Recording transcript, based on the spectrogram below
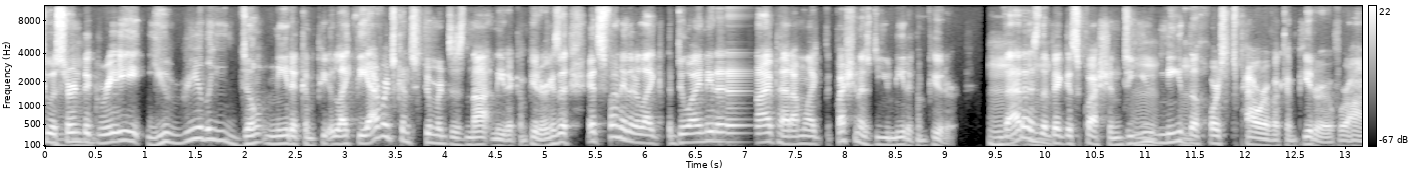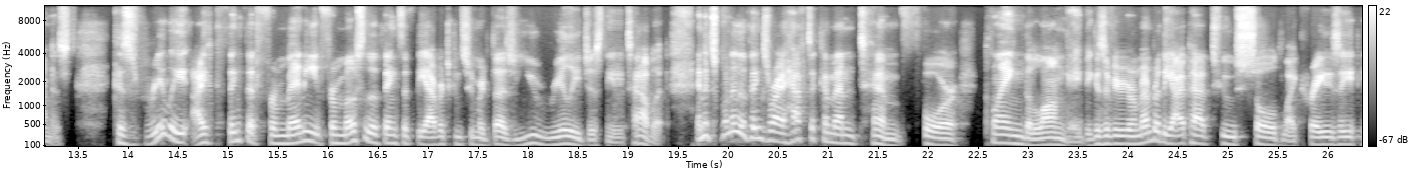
to a certain Mhm. degree. You really don't need a computer. Like the average consumer does not need a computer because it, it's funny. They're like, "Do I need an iPad?" I'm like, the question is, do you need a computer? That is the Mhm. biggest question. Do you Mhm, need the horsepower of a computer, if we're honest? Because really, I think that for many, for most of the things that the average consumer does, you really just need a tablet. And it's one of the things where I have to commend Tim for playing the long game. Because if you remember, the iPad 2 sold like crazy,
